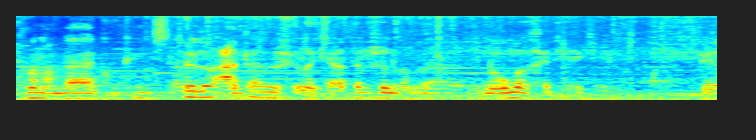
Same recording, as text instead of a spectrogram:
এখন আমরা কুকিং হলো আদা রসুন আছে আদা রসুন আমরা নর্মাল খাইতে থাকি বের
